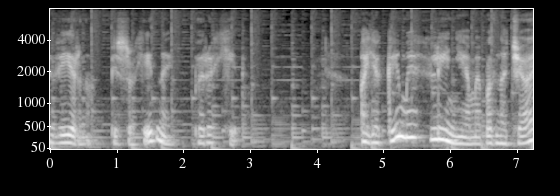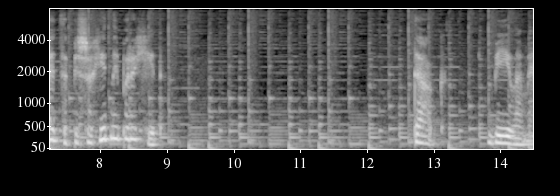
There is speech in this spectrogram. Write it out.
Вірно, пішохідний перехід. А якими лініями позначається пішохідний перехід? Так, білими.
